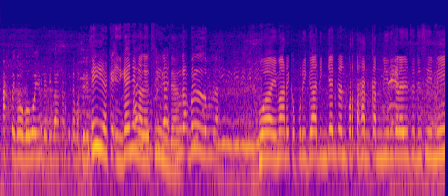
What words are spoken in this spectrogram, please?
Astaga, gogonya udah dibakar kita masih di sini. Iya, kayak ini kayaknya nggak lihat sini dah. Enggak belum lah. Woi, mari ke Puri Gading, jangan kalian pertahankan diri kalian itu di sini.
